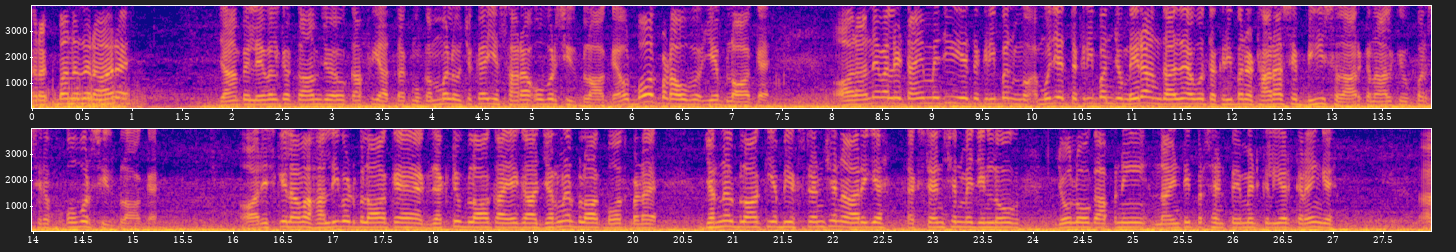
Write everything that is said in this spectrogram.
रकबा नज़र आ रहा है, जहाँ पे लेवल का काम जो है वो काफ़ी हद तक मुकम्मल हो चुका है। ये सारा ओवरसीज़ ब्लॉक है और बहुत बड़ा ये ब्लॉक है। और आने वाले टाइम में जी ये तकरीबन मुझे तकरीबन जो मेरा अंदाज़ा है वो तकरीबन 18 से बीस हज़ार कनाल के ऊपर सिर्फ़ ओवरसीज़ ब्लॉक है। और इसके अलावा हॉलीवुड ब्लॉक है एग्जेक्टिव ब्लॉक आएगा जर्नल ब्लॉक बहुत बड़ा है। जर्नल ब्लॉक की अभी एक्सटेंशन आ रही है। एक्सटेंशन में जिन लोग जो लोग अपनी 90 परसेंट पेमेंट क्लियर करेंगे आ,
